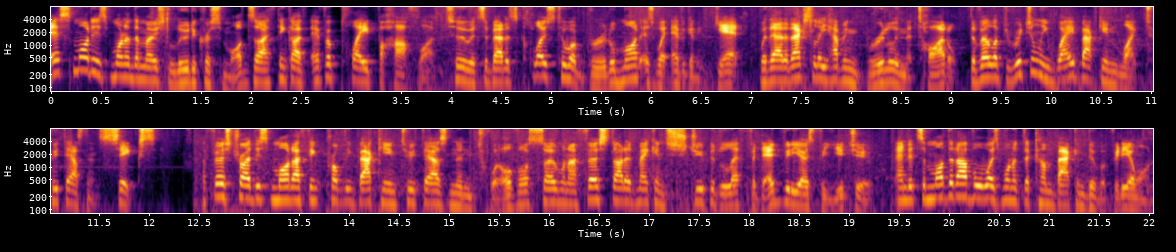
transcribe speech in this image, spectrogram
S-Mod is one of the most ludicrous mods I think I've ever played for Half-Life 2. It's about as close to a brutal mod as we're ever going to get, without it actually having brutal in the title. Developed originally way back in like 2006. I first tried this mod I think probably back in 2012 or so when I first started making stupid Left 4 Dead videos for YouTube. And it's a mod that I've always wanted to come back and do a video on.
